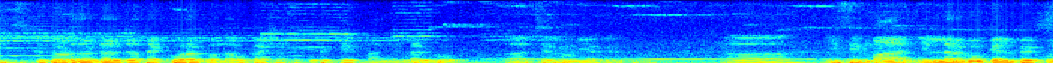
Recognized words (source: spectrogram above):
ಇಷ್ಟು ದೊಡ್ಡ ದೊಡ್ಡವ್ರ ಜೊತೆ ಕೂರಕ್ಕೆ ಒಂದು ಅವಕಾಶ ಸಿಕ್ಕಿದ್ದಕ್ಕೆ ನಾನು ಎಲ್ಲರಿಗೂ ಚಿರಋಣಿಯಾಗಿರ್ತೀನಿ ಆ, ಈ ಸಿನಿಮಾ ಎಲ್ಲರಿಗೂ ಗೆಲ್ಲಬೇಕು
